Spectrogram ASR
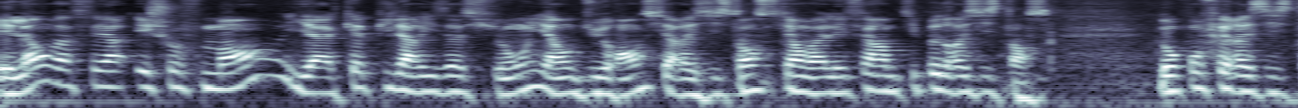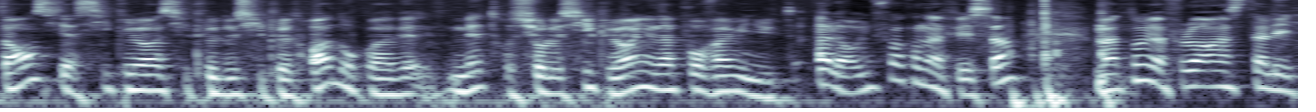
Et là on va faire échauffement. Il y a capillarisation, il y a endurance, il y a résistance. Tiens, on va aller faire un petit peu de résistance. Donc on fait résistance, il y a cycle 1, cycle 2, cycle 3, donc on va mettre sur le cycle 1, il y en a pour 20 minutes. Alors une fois qu'on a fait ça, maintenant il va falloir installer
